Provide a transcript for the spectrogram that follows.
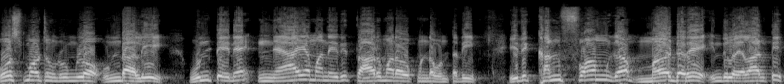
పోస్ట్మార్టం రూమ్లో ఉండాలి. ఉంటేనే న్యాయం అనేది తారుమారవకుండా ఉంటుంది. ఇది కన్ఫామ్గా మర్డరే. ఇందులో ఎలాంటి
